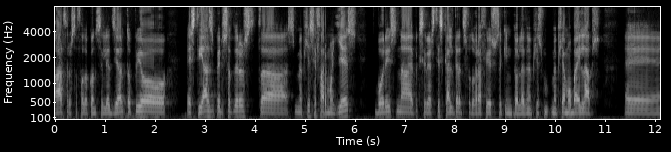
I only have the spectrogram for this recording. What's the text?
άρθρο στο photocontest.gr το οποίο εστιάζει περισσότερο στα, με ποιες εφαρμογές μπορείς να επεξεργαστείς καλύτερα τις φωτογραφίες σου στο κινητό, δηλαδή με, ποιες, με ποια mobile apps. Ε,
